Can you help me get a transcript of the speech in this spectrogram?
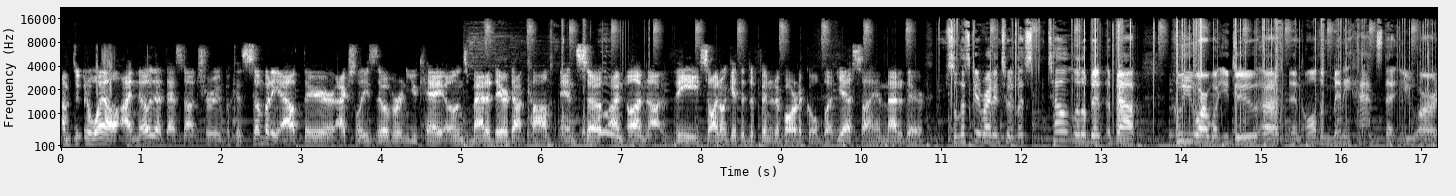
I'm doing well. I know that that's not true because somebody out there actually is over in UK owns mattadair.com, and so I know I'm not the, so I don't get the definitive article. But yes, I am Matt Adair. So let's get right into it. Let's tell a little bit about who you are, what you do, uh, and all the many hats that you are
